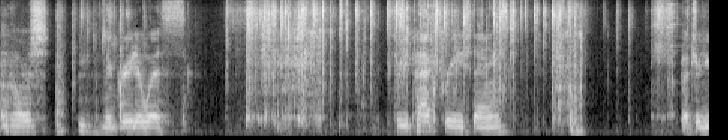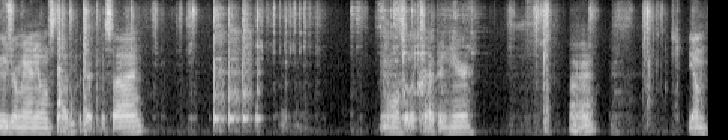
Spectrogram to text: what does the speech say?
Of course, you're greeted with three pack freeze thing. Got your user manual and stuff. Put that to the side. And also the crap in here. All right. Yum.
